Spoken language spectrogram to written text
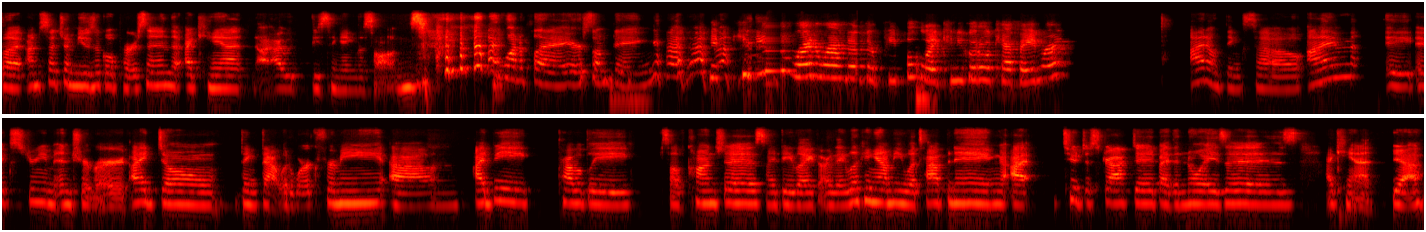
but I'm such a musical person that I can't, I, would be singing the songs I want to play or something. Can, can you write around other people? Like, can you go to a cafe and write? I don't think so. I'm a extreme introvert. I don't think that would work for me. Um, I'd be probably self-conscious. I'd be like, are they looking at me? What's happening? I too distracted by the noises. I can't. Yeah.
